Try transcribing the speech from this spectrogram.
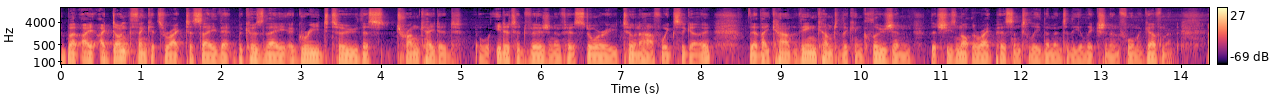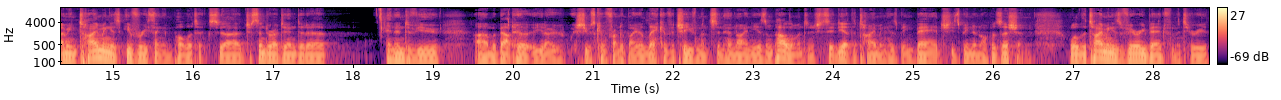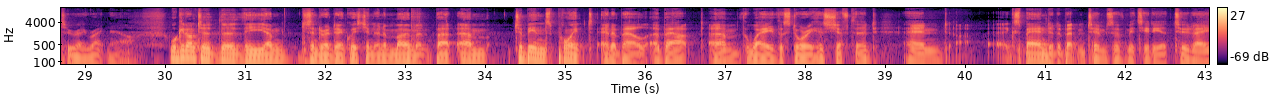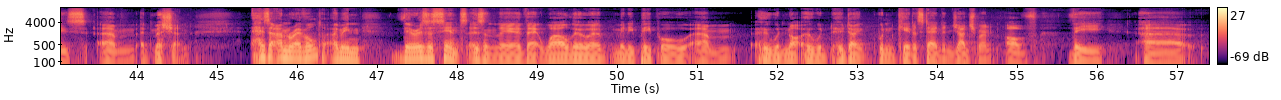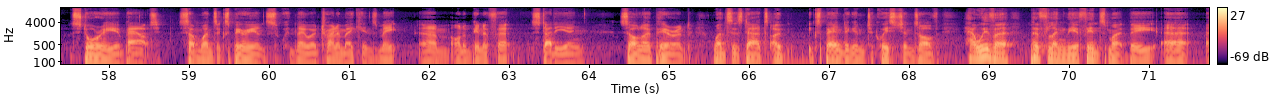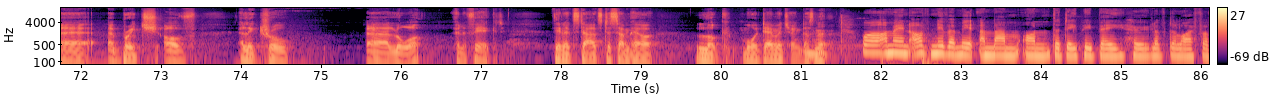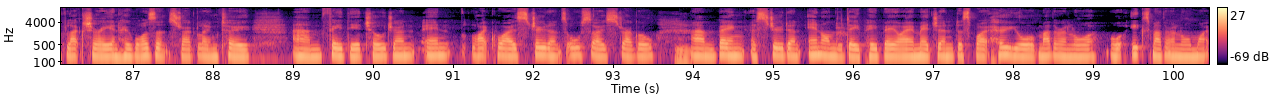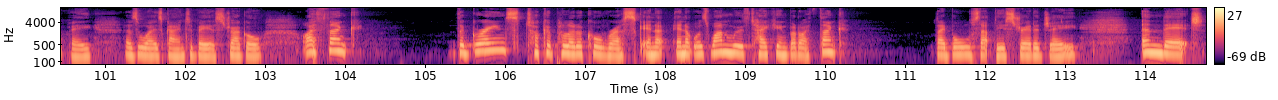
but I, I don't think it's right to say that because they agreed to this truncated or edited version of her story two and a half weeks ago, that they can't then come to the conclusion that she's not the right person to lead them into the election and form a government. I mean, timing is everything in politics. Uh, Jacinda Ardern did a an interview um, about her, you know, she was confronted by a lack of achievements in her nine years in Parliament. And she said, yeah, the timing has been bad. She's been in opposition. Well, the timing is very bad for Metiria Turei right now. We'll get on to the, the um, Jacinda Ardern question in a moment. But um, to Ben's point, Annabelle, about um, the way the story has shifted and uh, expanded a bit in terms of Metiria Turei's um, admission, has it unravelled? I mean, there is a sense, isn't there, that while there were many people um, who would not, who would, who don't, wouldn't care to stand in judgment of the uh, story about someone's experience when they were trying to make ends meet um, on a benefit, studying, solo parent. Once it starts op- expanding into questions of, however piffling the offence might be, uh, uh, a breach of electoral uh, law in effect, then it starts to somehow look more damaging, doesn't it? Well, I mean, I've never met a mum on the DPB who lived a life of luxury and who wasn't struggling to um, feed their children. And likewise, students also struggle. Mm. Um, being a student and on the DPB, I imagine, despite who your mother in law or ex mother in law might be, is always going to be a struggle. I think the Greens took a political risk, and it, and it was one worth taking, but I think they balls up their strategy in that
